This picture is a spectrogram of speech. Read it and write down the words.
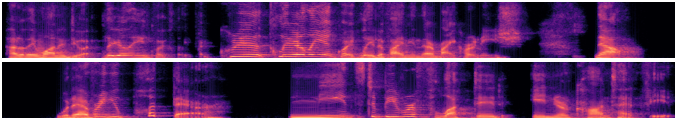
How do they want to do it? Clearly and quickly, but clearly and quickly defining their micro niche. Now, whatever you put there needs to be reflected in your content feed.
